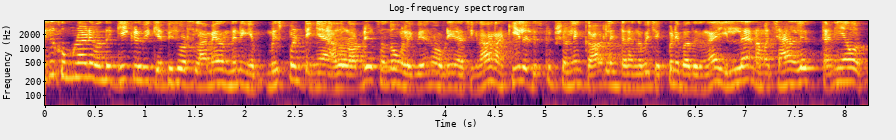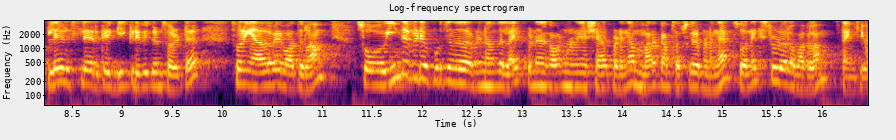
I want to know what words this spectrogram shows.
இதுக்கு முன்னாடி வந்து கீக் வீக் எபிசோட்ஸ் எல்லாமே வந்து நீங்கள் மிஸ் பண்ணிட்டீங்க. அதோட அப்டேட்ஸ் வந்து உங்களுக்கு வேணும் அப்படின்னு வச்சிங்கன்னா நான் கீழே டிஸ்கிரிப்ஷன்லையும் கார்ட்லையும் தரங்க போய் செக் பண்ணி பார்த்துக்கோங்க. இல்லை நம்ம சேனல்லே தனியாக ஒரு பிளேலிஸ்ட்லேயே இருக்கு கீக் வீக்னு சொல்லிட்டு. ஸோ நீங்கள் அதில் போய் பார்த்துக்கலாம். ஸோ இந்த வீடியோ பிடிச்சிருந்தது அப்படின்னா வந்து லைக் பண்ணுங்க கமெண்ட் பண்ணுங்க ஷேர் பண்ணுங்க. மறக்காம சப்ஸ்கிரைப் பண்ணுங்க. ஸோ நெக்ஸ்ட் வீடியோவில் பார்க்கலாம். தேங்க்யூ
